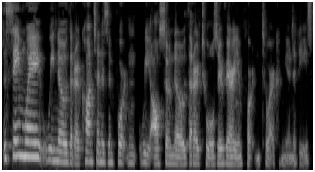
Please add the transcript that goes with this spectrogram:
The same way we know that our content is important, we also know that our tools are very important to our communities.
